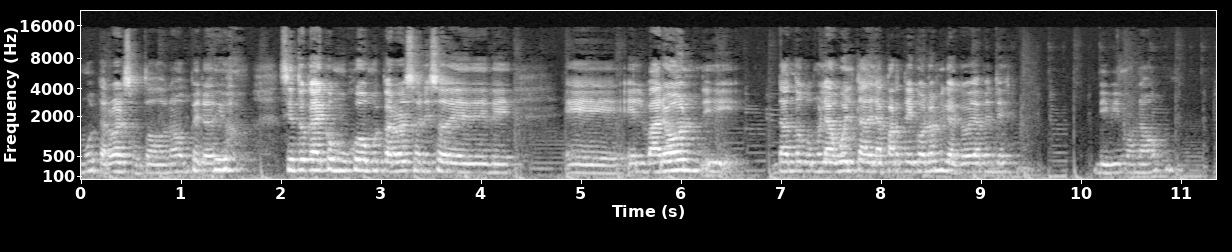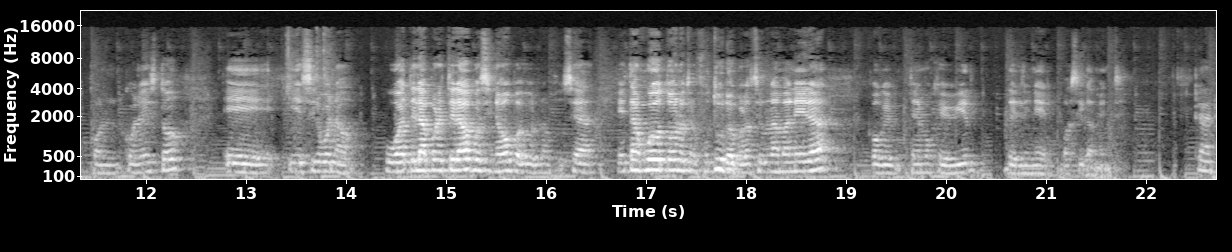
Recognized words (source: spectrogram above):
muy perverso en todo, ¿no? Pero digo, siento que hay como un juego muy perverso en eso de, de- de, eh, el varón y dando como la vuelta de la parte económica que obviamente vivimos, ¿no? Con, con esto. eh, y decir, bueno, jugátela por este lado, pues si no, pues, bueno, o sea, está en juego todo nuestro futuro, por decirlo de una manera, porque tenemos que vivir del dinero, básicamente. Claro.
